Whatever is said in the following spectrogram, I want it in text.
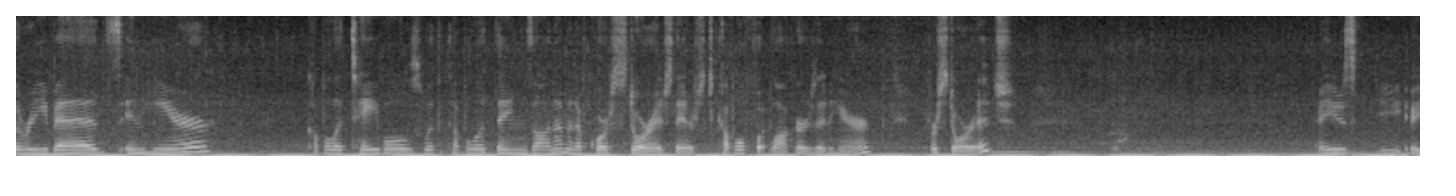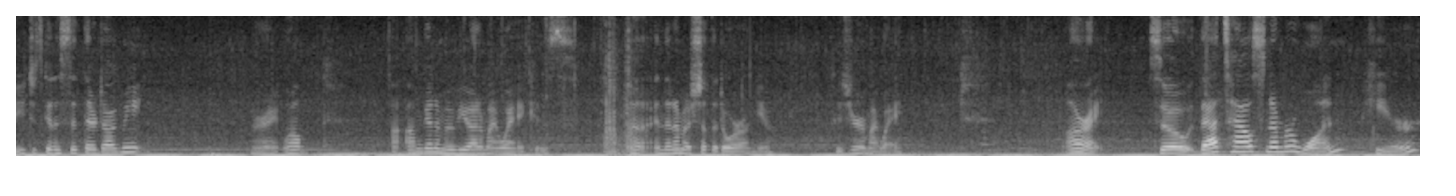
three beds in here. A couple of tables with a couple of things on them and of course storage. There's a couple of foot lockers in here for storage. Are you just are you just gonna sit there, Dogmeat? All right. Well, I am gonna move you out of my way, cause, uh, and then I'm gonna shut the door on you, cause you're in my way. All right. So that's house number one here.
